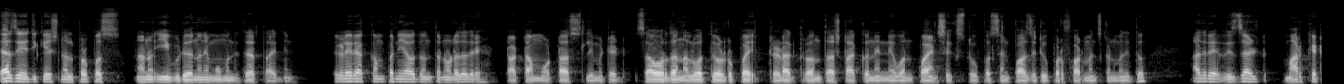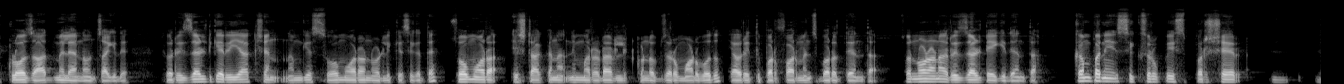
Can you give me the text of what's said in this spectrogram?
ಆ್ಯಸ್ ಎ ಎಜುಕೇಷನಲ್ ಪರ್ಪಸ್ ನಾನು ಈ ವಿಡಿಯೋನ ನಿಮ್ಮ ಮುಂದೆ ತರ್ತಾ ಇದ್ದೀನಿ. ಗೆಳೆಯರೆ ಕಂಪನಿ ಯಾವುದು ಅಂತ ನೋಡೋದಾದ್ರೆ ಟಾಟಾ ಮೋಟಾರ್ಸ್ ಲಿಮಿಟೆಡ್. ಸಾವಿರದ ನಲವತ್ತೇಳು ರೂಪಾಯಿ ಟ್ರೇಡ್ ಆಗ್ತಿರುವಂತಹ ಸ್ಟಾಕ್ ನಿನ್ನೆ one point six two percent positive performance ಕಂಡು ಬಂದಿತ್ತು. ಆದರೆ ರಿಸಲ್ಟ್ ಮಾರ್ಕೆಟ್ ಕ್ಲೋಸ್ ಆದ್ಮೇಲೆ ಅನೌನ್ಸ್ ಆಗಿದೆ. ಸೊ ರಿಸಲ್ಟ್ಗೆ ರಿಯಾಕ್ಷನ್ ನಮಗೆ ಸೋಮವಾರ ನೋಡಲಿಕ್ಕೆ ಸಿಗುತ್ತೆ. ಸೋಮವಾರ ಈ ಸ್ಟಾಕನ್ನ ನಿಮ್ಮ ರಡಾರ್ ಇಟ್ಕೊಂಡು ಅಬ್ಸರ್ವ್ ಮಾಡಬಹುದು ಯಾವ ರೀತಿ ಪರ್ಫಾರ್ಮೆನ್ಸ್ ಬರುತ್ತೆ ಅಂತ. ಸೊ ನೋಡೋಣ ರಿಸಲ್ಟ್ ಹೇಗಿದೆ ಅಂತ. Company six rupees per share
